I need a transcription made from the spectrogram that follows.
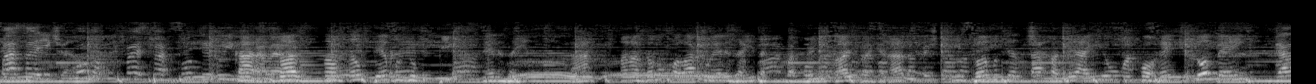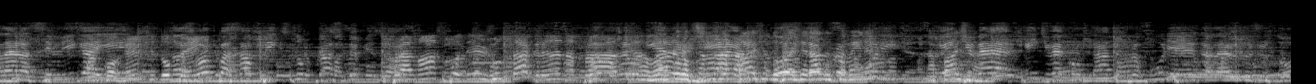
Passa aí, como que faz pra contribuir cara, nós, nós não temos o Pix deles ainda, tá? Mas nós vamos colar com eles aí daqui pra frente, nós pra Gerada, e vamos tentar fazer aí uma corrente do bem Galera, se liga Uma aí. corrente do nós bem. vamos passar o Pix no próximo episódio. pra nós poder juntar grana pra Vamos colocar energia. na página do então também, né? Na quem página. Tiver, quem tiver contato, procure aí a galera do judô,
